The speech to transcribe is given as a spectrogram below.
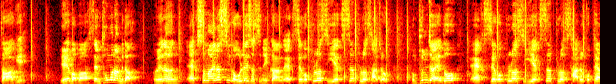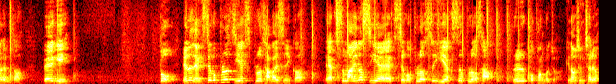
더하기. 얘 봐봐. 쌤 통분합니다. 그럼 얘는 x-2가 올려 있었으니까 x제곱 플러스 2x 플러스 4죠. 그럼 분자에도 x제곱 플러스 2x 플러스 4를 곱해야 됩니다. 빼기 또 얘는 x제곱 플러스 2x 플러스 4가 있으니까 x-2에 x제곱 플러스 2x 플러스 4를 곱한 거죠. 그 다음 정신 차려.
